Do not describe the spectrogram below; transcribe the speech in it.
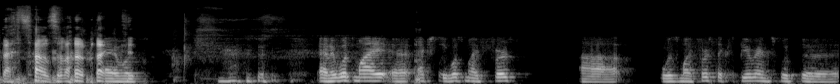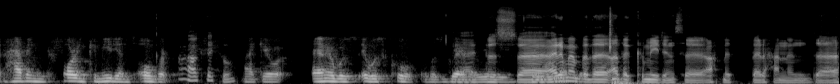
that sounds about right. it was, and it was my uh, actually it was my first uh, was my first experience with uh, having foreign comedians over. Oh, okay, cool. Like it, and it was it was cool. It was great. Yeah, I it really- was. Uh, really I remember it. the other comedians, uh, Ahmed Berhan and uh,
